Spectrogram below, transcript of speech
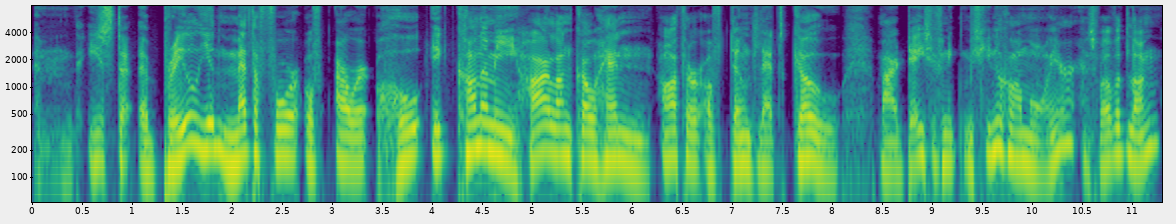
Ehm, is the a brilliant metaphor of our whole economy. Harlan Cohen, author of Don't Let Go. Maar deze vind ik misschien nog wel mooier. Is wel wat lang.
